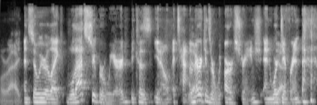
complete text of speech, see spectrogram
All right. And so we were like, well, that's super weird because, you know, Ita- yeah. Americans are, are strange and we're yeah. different.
